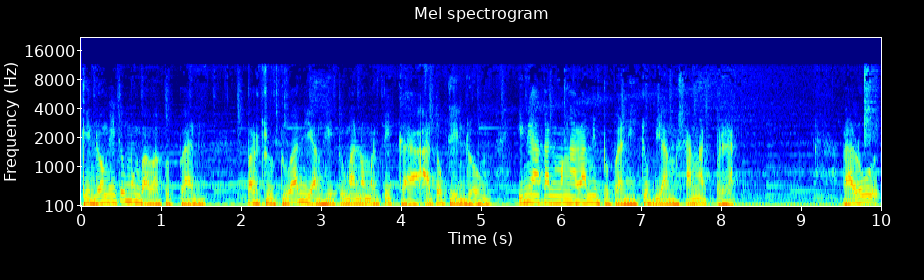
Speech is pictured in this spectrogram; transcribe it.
gendong itu membawa beban. Perjodohan yang hitungan nomor tiga atau gendong ini akan mengalami beban hidup yang sangat berat Lalu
